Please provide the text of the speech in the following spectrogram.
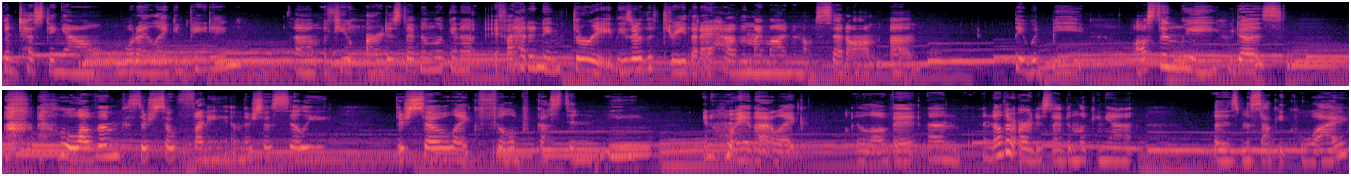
been testing out what I like in painting. Um, a few artists I've been looking at. If I had to name three, these are the three that I have in my mind and I'm set on. Um, they would be Austin Lee, who does I love them because they're so funny and they're so silly. They're so like Philip Guston in a way that like I love it. And another artist I've been looking at is Misaki Kawai.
